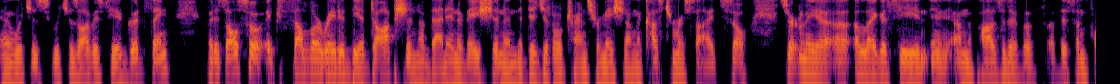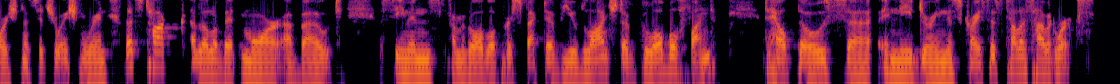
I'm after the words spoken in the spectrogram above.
uh, which is which is obviously a good thing, but it's also accelerated the adoption of that innovation and the digital transformation on the customer side. So certainly a, a legacy in, in, on the positive of, of this unfortunate situation we're in. Let's talk a little bit more about Siemens from a global perspective. You've launched a global fund to help those uh, in need during this crisis. Tell us how it works.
